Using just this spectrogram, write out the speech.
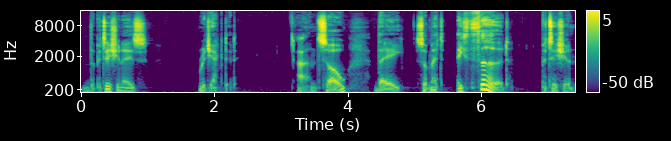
the petition is rejected. And so they submit a third petition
